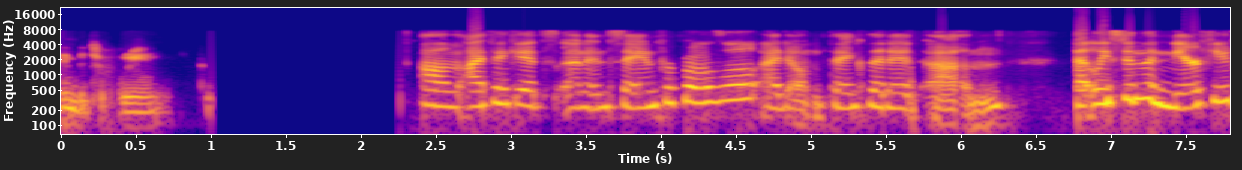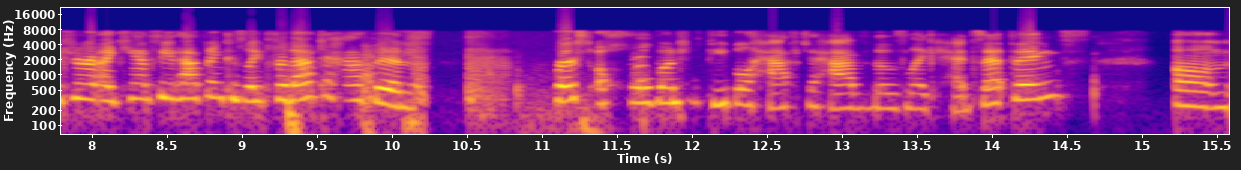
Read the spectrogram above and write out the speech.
in between. Um, I think it's an insane proposal. I don't think that it, um, at least in the near future, I can't see it happening because, like, for that to happen, first a whole bunch of people have to have those like headset things, um,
